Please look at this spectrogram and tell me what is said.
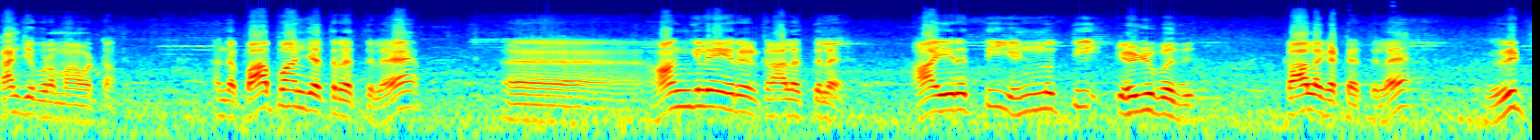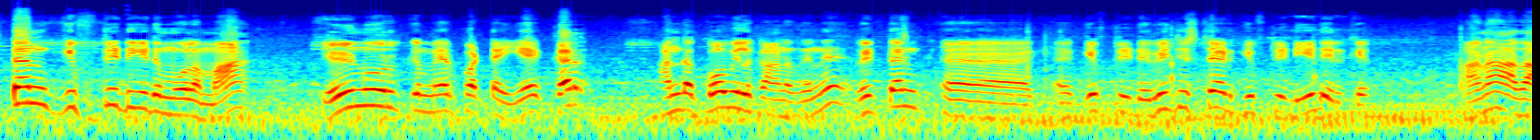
காஞ்சிபுரம் மாவட்டம். அந்த பாப்பாஞ்சத்திரத்தில் ஆங்கிலேயர்கள் காலத்தில் ஆயிரத்தி எண்ணூற்றி எழுபது காலகட்டத்தில் ரிட்டன் கிஃப்ட் டீடு மூலமாக எழுநூறுக்கு மேற்பட்ட ஏக்கர் அந்த கோவிலுக்கானதுன்னு written gift deed registered gift deed இருக்குது ஆனால் அதை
